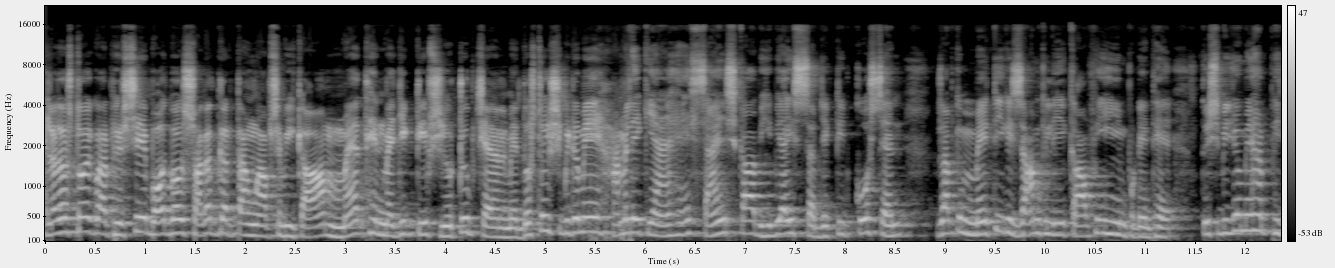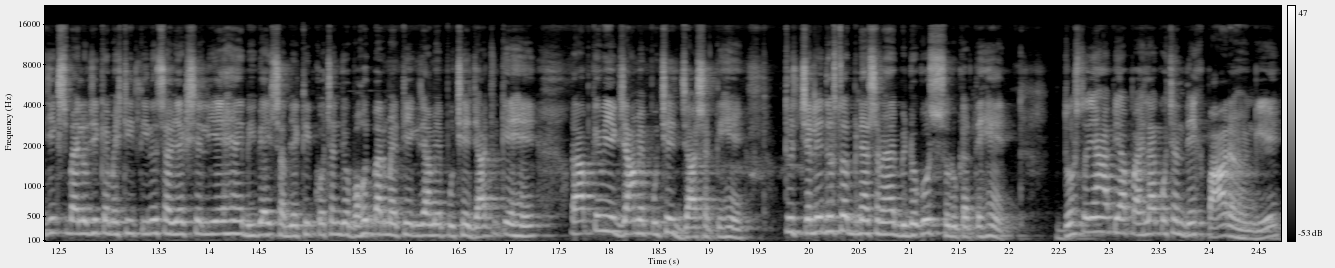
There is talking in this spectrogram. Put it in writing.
हेलो दोस्तों, एक बार फिर से बहुत बहुत स्वागत करता हूँ आप सभी का math and magic tips YouTube channel में। दोस्तों, इस वीडियो में हम लेके आए हैं साइंस का वी सब्जेक्टिव क्वेश्चन जो आपके मेट्रिक एग्ज़ाम के लिए काफ़ी ही इंपॉर्टेंट है। तो इस वीडियो में हम फिजिक्स बायोलॉजी केमिस्ट्री तीनों सब्जेक्ट से लिए हैं। वी सब्जेक्टिव क्वेश्चन जो बहुत बार मेट्रिक एग्ज़ाम में पूछे जा चुके हैं और आपके भी एग्ज़ाम में पूछे जा सकते हैं। तो चलिए दोस्तों, बिना समय वीडियो को शुरू करते हैं। दोस्तों, यहाँ पे आप पहला क्वेश्चन देख पा रहे होंगे,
